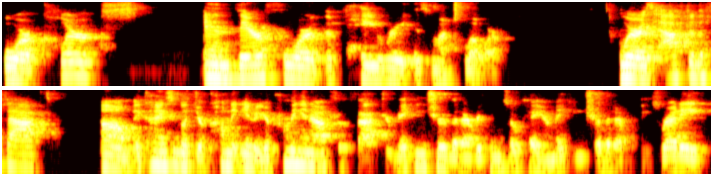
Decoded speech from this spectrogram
or clerks, and therefore the pay rate is much lower. Whereas after the fact, um, it kind of seems like you're coming, you know, you're coming in after the fact, you're making sure that everything's okay, you're making sure that everything's ready.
